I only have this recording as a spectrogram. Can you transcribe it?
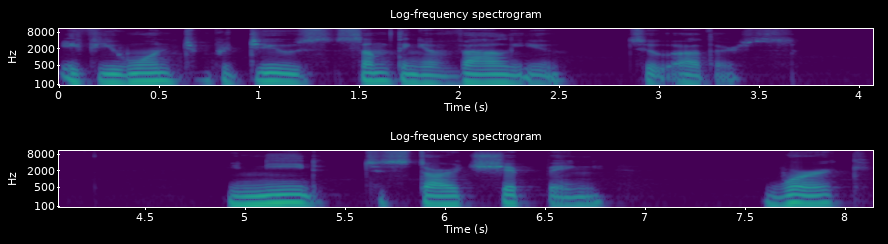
if you want to produce something of value to others. You need to start shipping work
